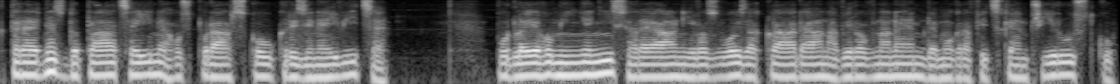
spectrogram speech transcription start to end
které dnes doplácejí na hospodářskou krizi nejvíce. Podle jeho mínění se reálný rozvoj zakládá na vyrovnaném demografickém přírůstku.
